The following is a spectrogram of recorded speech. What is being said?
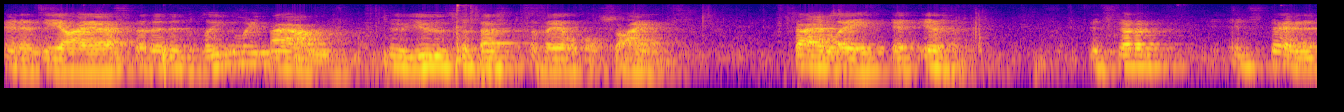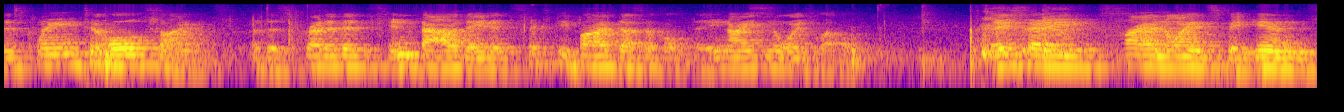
in its EIS that it is legally bound to use the best available science. Sadly, it isn't. Instead of, instead, it is clinging to old science, a discredited, invalidated 65 decibel day-night noise level. They say high annoyance begins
